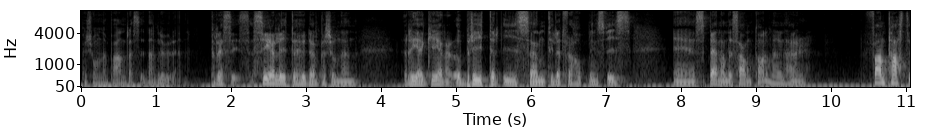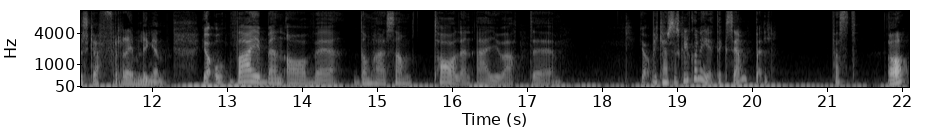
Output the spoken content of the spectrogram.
personen på andra sidan luren. Precis, se lite hur den personen reagerar och bryter isen till ett förhoppningsvis eh, spännande samtal med den här fantastiska främlingen. Ja, och viben av eh, de här samtalen är ju att... Eh, ja, vi kanske skulle kunna ge ett exempel. Fast Ja,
